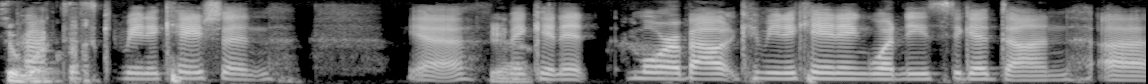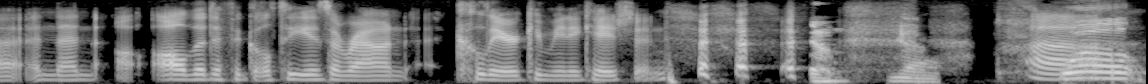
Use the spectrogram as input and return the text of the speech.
to practice communication. Yeah, yeah, making it more about communicating what needs to get done, uh, and then all the difficulties around clear communication. yeah. yeah. Uh, well,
